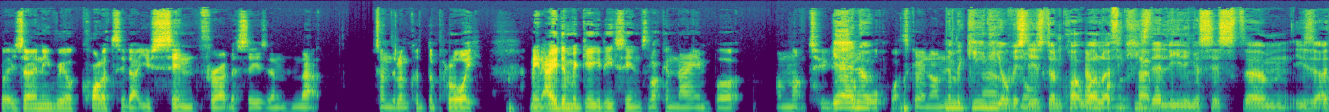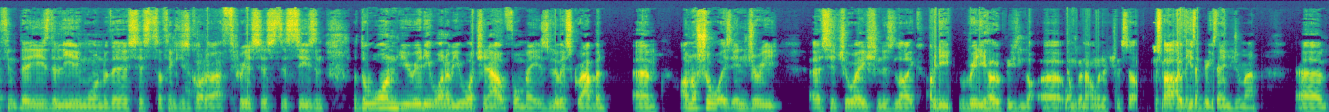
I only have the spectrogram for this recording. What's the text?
But is there any real quality that you've seen throughout the season that Sunderland could deploy? I mean, Aiden McGeady seems like a name, but I'm not too yeah, sure no, what's going on. No, McGeady uh, obviously has done quite well. I think he's their leading assist. Um, he's I think he's the leading one with their assists. I think he's got about three assists this season. But the one you really want to be watching out for, mate, is Lewis Grabban. Um, I'm not sure what his injury uh, situation is like. I really, really hope he's not. Uh, I'm gonna, I'm gonna check this up. Just like, he's a big danger man. Um,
